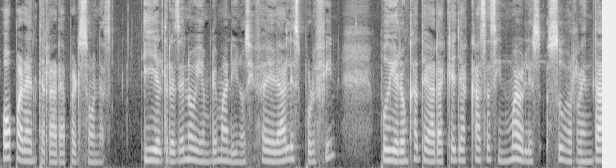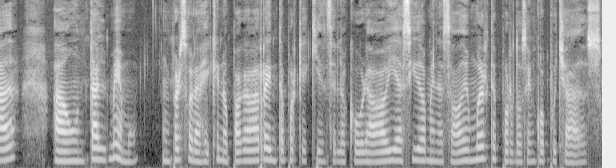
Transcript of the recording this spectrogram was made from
o para enterrar a personas, y el 3 de noviembre marinos y federales por fin pudieron catear aquella casa sin muebles subrendada a un tal Memo, un personaje que no pagaba renta porque quien se lo cobraba había sido amenazado de muerte por dos encapuchados.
